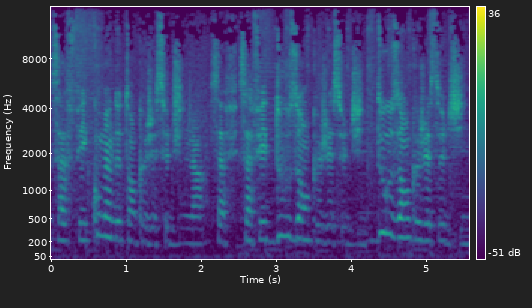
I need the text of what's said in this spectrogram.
ça fait combien de temps que j'ai ce jean là ça fait, ça fait 12 ans que j'ai ce jean. 12 ans que j'ai ce jean.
